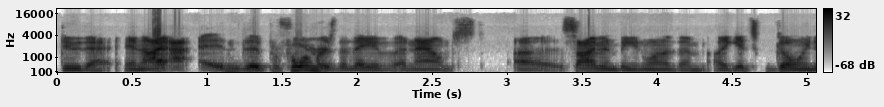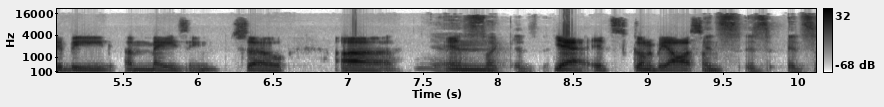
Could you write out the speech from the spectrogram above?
do that. And I, I and the performers that they've announced, uh, Simon being one of them, like it's going to be amazing. So uh, yeah, and it's like it's, yeah, it's going to be awesome. it's it's it's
